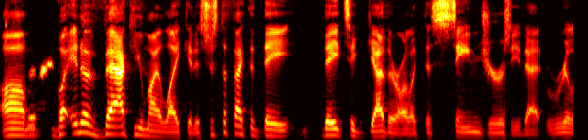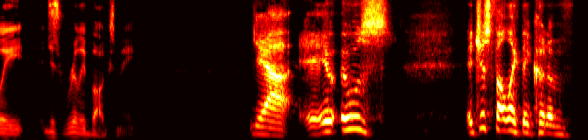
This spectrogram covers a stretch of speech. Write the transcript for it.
Um, but in a vacuum, I like it. It's just the fact that they they together are like the same jersey that really just really bugs me. Yeah, it, it was. It just felt like they could have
